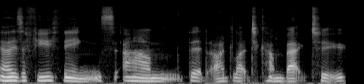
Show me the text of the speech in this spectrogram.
Now, there's a few things um, that I'd like to come back to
